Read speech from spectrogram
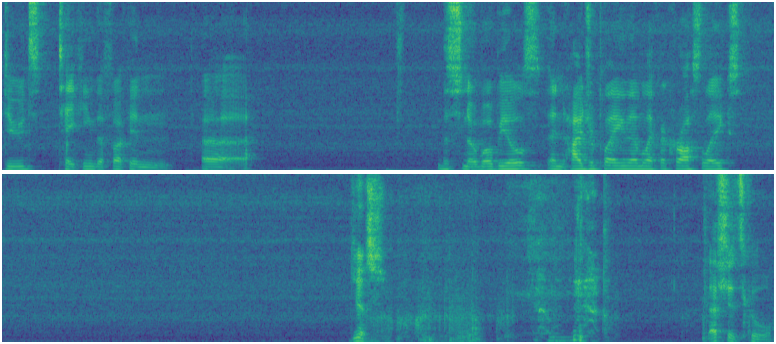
dudes taking the fucking uh the snowmobiles and hydroplaning them like across lakes? Yes, That shit's cool.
